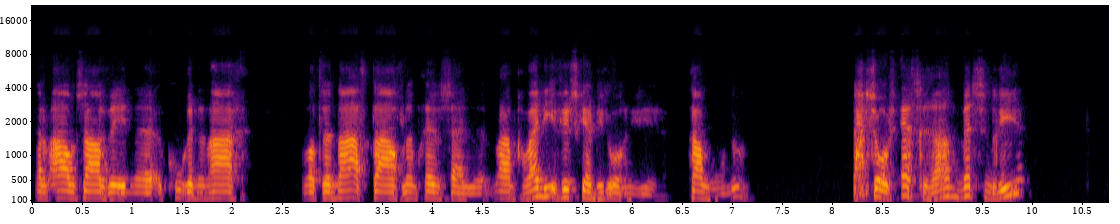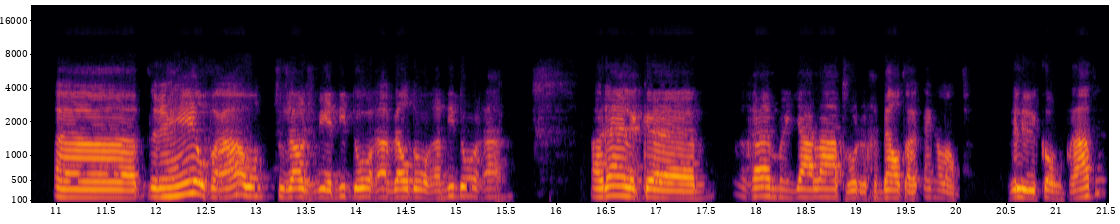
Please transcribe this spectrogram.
En op avond zaten we in uh, een koer in Den Haag. Wat we na de tafel. En op een gegeven zeiden we, waarom gaan wij die Invictus niet organiseren? Dat gaan we gewoon doen. Zo is het echt gegaan. Met z'n drieën. Uh, dus een heel verhaal. Want toen zouden ze weer niet doorgaan. Wel doorgaan, niet doorgaan. Uiteindelijk... Uh, ruim een jaar later worden we gebeld uit Engeland. Willen jullie komen praten?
